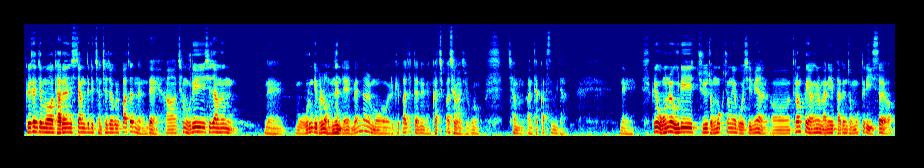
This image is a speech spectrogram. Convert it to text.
그래서 이제 뭐 다른 시장들이 전체적으로 빠졌는데 아 참 우리 시장은 네, 뭐 오른 게 별로 없는데 맨날 뭐 이렇게 빠질 때는 같이 빠져가지고 참 안타깝습니다. 네. 그리고 오늘 우리 주요 종목 중에 보시면 어, 트럼프 영향을 많이 받은 종목들이 있어요.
